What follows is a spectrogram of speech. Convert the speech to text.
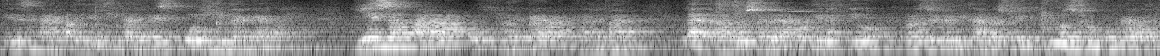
tiene esa característica de que es un hinterguerra. Y esa palabra, un hinterguerra en alemán, la traduce de la cortina, digo, no estoy criticando, es que no se me ocurre ahora,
